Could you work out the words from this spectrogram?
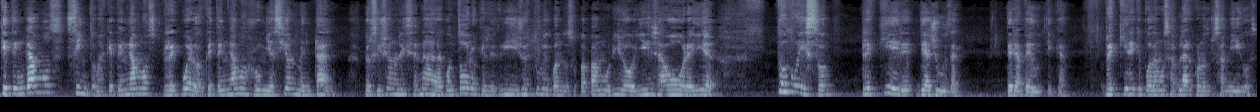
que tengamos síntomas, que tengamos recuerdos, que tengamos rumiación mental. Pero si yo no le hice nada, con todo lo que le di, yo estuve cuando su papá murió y ella ahora y él, todo eso requiere de ayuda terapéutica, requiere que podamos hablar con otros amigos.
